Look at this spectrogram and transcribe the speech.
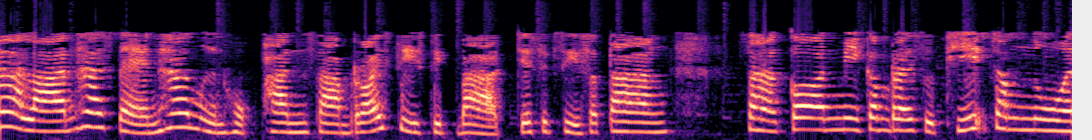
5,556,340 บาท 74 สตางค์สหกรณ์มีกำไรสุทธิจำนวน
